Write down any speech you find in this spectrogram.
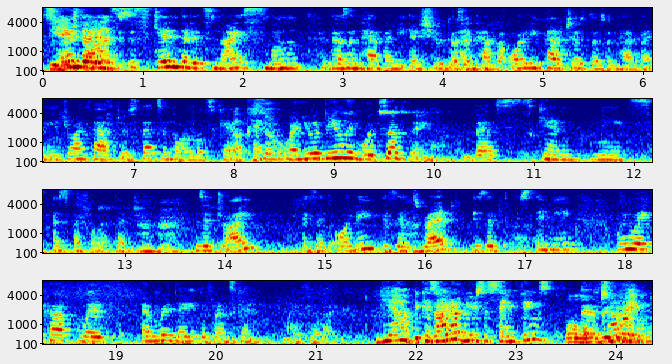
skin pH that balance? it's skin that it's nice, smooth, doesn't have any issue, doesn't have oily patches, doesn't have any dry patches. That's a normal skin. Okay. So when you're dealing with something, that skin needs a special attention. Mm-hmm. Is it dry? Is it oily? Is it Mhm. red? Is it stingy? We wake up with everyday different skin. I feel like. Yeah, because I don't use the same things all Every the day. time.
